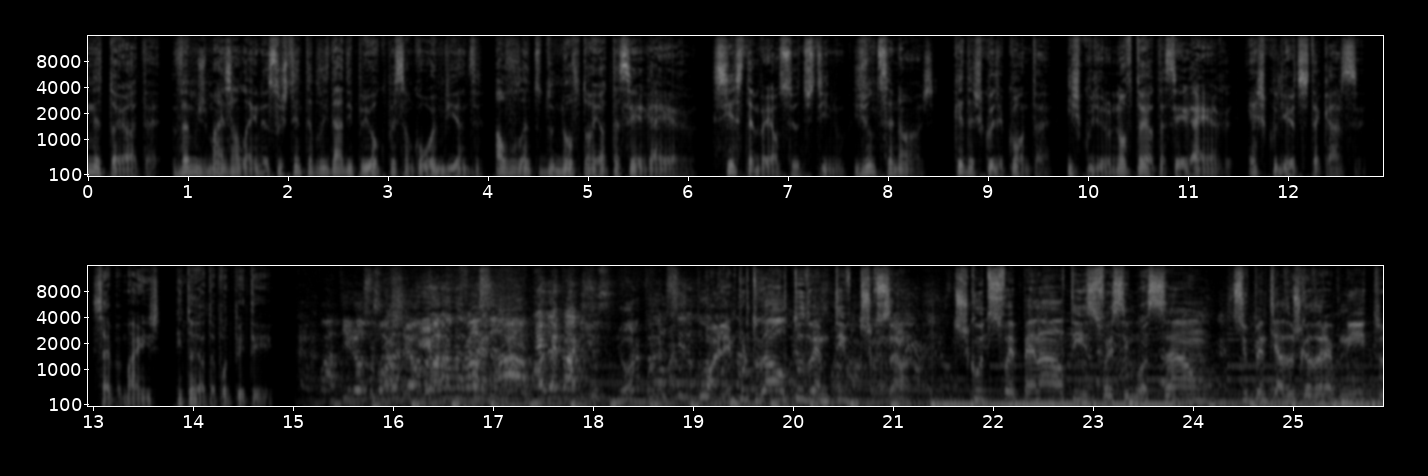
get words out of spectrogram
Na Toyota, vamos mais além na sustentabilidade e preocupação com o ambiente ao volante do novo Toyota CHR. Se esse também é o seu destino, junte-se a nós. Cada escolha conta. E escolher o um novo Toyota CHR é escolher destacar-se. Saiba mais em Toyota.pt. Olha. Olha, em Portugal tudo é motivo de discussão. Discute se foi penalti, se foi simulação, se o penteado do jogador é bonito.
